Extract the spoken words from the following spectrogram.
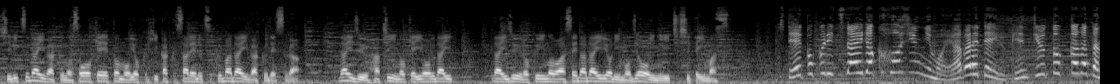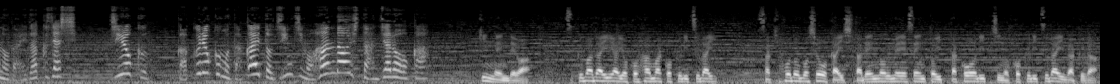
私立大学の総計ともよく比較される筑波大学ですが、第18位の慶応大、第16位の早稲田大よりも上位に位置しています。指定国立大学法人にも選ばれている研究特化型の大学じゃし知力学力も高いと人事も判断したんじゃろうか。近年では、筑波大や横浜国立大、先ほどご紹介した電脳名線といった高立地の国立大学が、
